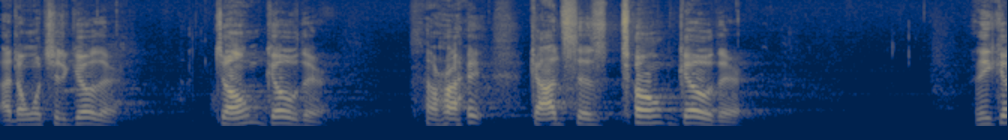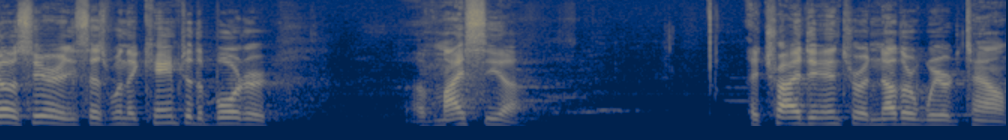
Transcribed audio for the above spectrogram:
I don't want you to go there. Don't go there. All right? God says, don't go there. And he goes here and he says, when they came to the border of Mysia, they tried to enter another weird town.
